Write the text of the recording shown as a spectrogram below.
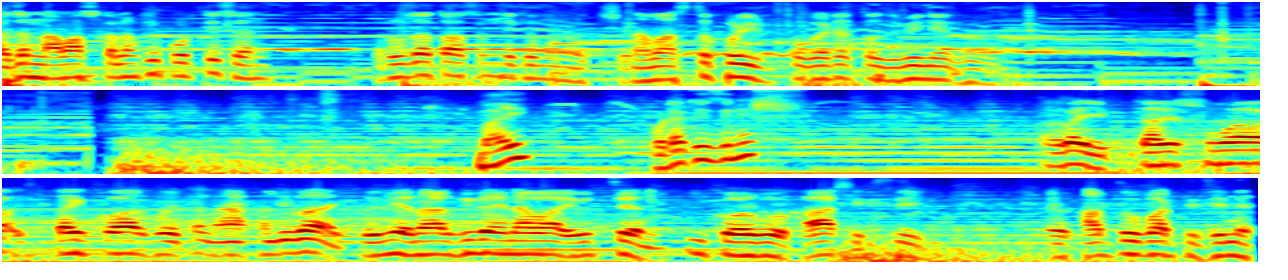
ভাইজান, নামাজ কালাম কি পড়তেছেন? রোজা তো আছেন দেখে মনে হচ্ছে। নামাজ তো পড়ি, পকেটে তসবিনে ঘুরি ভাই ওটা কি জিনিস? আরে ভাই ইফতারের সময় ইফতারি করার পরে তো না খালি ভাই শরীরে এনার্জি দেয় না ভাই বুঝছেন? কি করব খাওয়া শিখছি। খাদ্যও পারতেছি না।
